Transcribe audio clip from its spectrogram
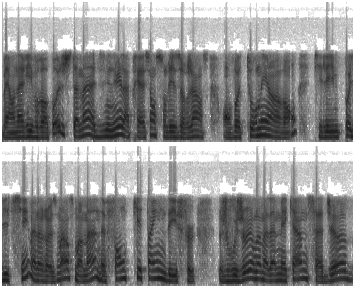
ben on n'arrivera pas justement à diminuer la pression sur les urgences. On va tourner en rond. Puis les politiciens, malheureusement, en ce moment, ne font qu'éteindre des feux. Je vous jure, là, Mme McCann, sa job,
